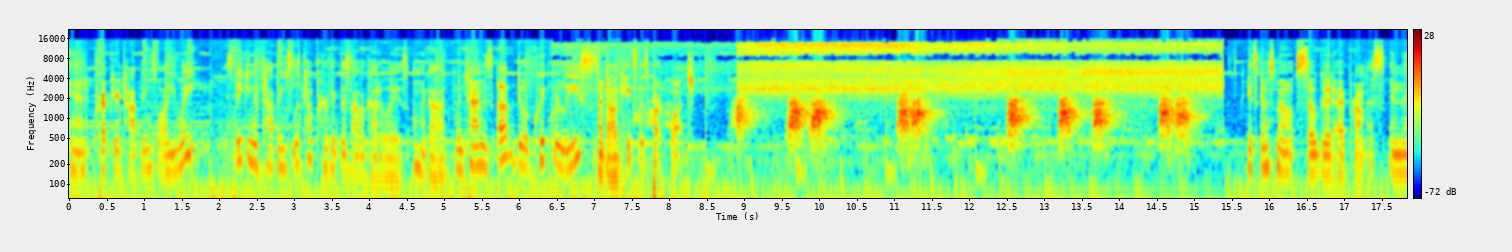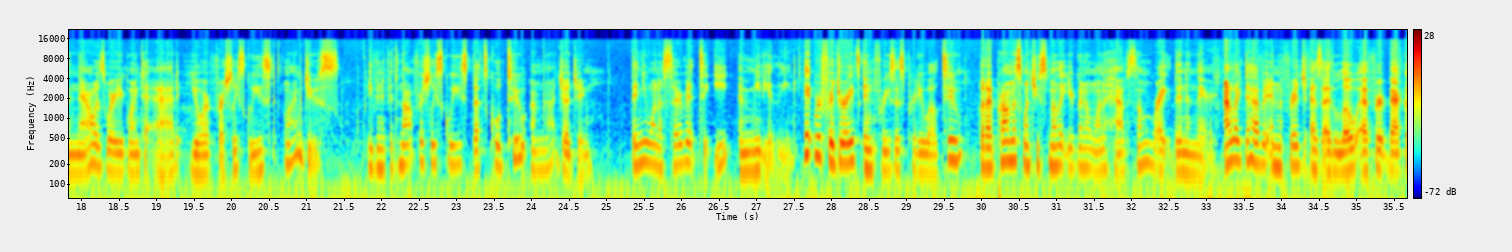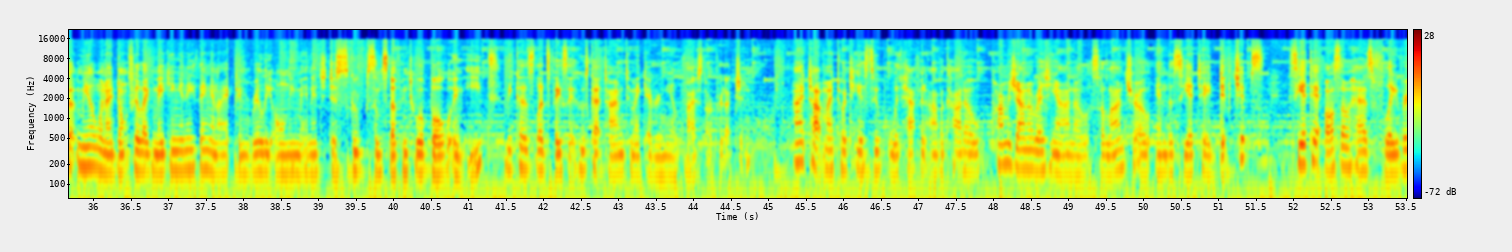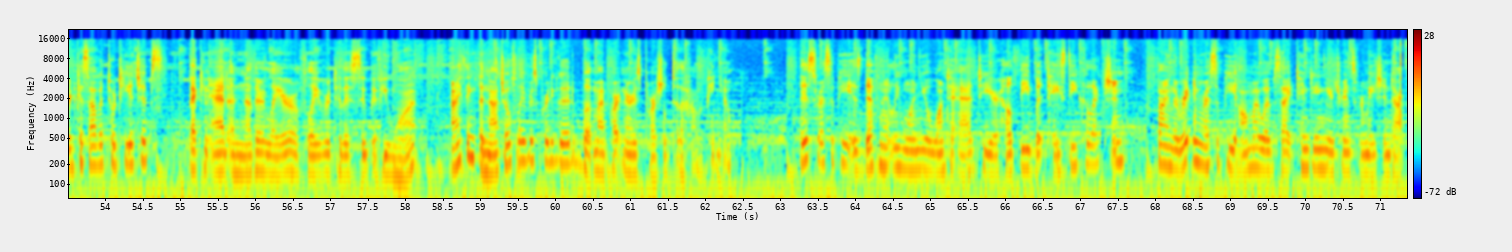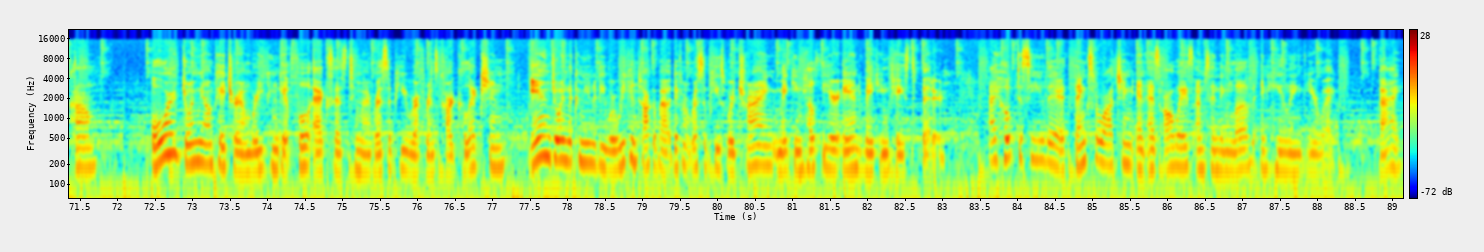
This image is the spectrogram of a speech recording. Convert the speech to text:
and prep your toppings while you wait. Speaking of toppings, look how perfect this avocado is. Oh my god. When time is up, do a quick release. My dog hates this part. Watch. It's gonna smell so good, I promise. And then now is where you're going to add your freshly squeezed lime juice. Even if it's not freshly squeezed, that's cool too. I'm not judging. Then you want to serve it to eat immediately. It refrigerates and freezes pretty well too, but I promise once you smell it, you're going to want to have some right then and there. I like to have it in the fridge as a low effort backup meal when I don't feel like making anything and I can really only manage to scoop some stuff into a bowl and eat. Because let's face it, who's got time to make every meal a five star production? I top my tortilla soup with half an avocado, Parmigiano Reggiano, cilantro, and the Siete dip chips. Siete also has flavored cassava tortilla chips that can add another layer of flavor to this soup if you want. I think the nacho flavor is pretty good, but my partner is partial to the jalapeno. This recipe is definitely one you'll want to add to your healthy but tasty collection. Find the written recipe on my website, tendingyourtransformation.com. Or join me on Patreon where you can get full access to my recipe reference card collection and join the community where we can talk about different recipes we're trying, making healthier, and making taste better. I hope to see you there. Thanks for watching, and as always, I'm sending love and healing your way. Bye.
